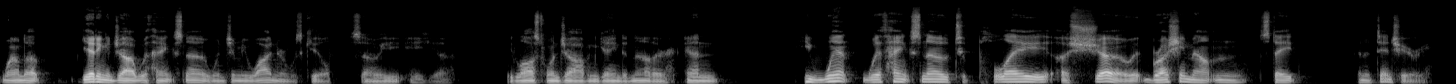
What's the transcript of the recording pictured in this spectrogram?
wound up getting a job with Hank Snow when Jimmy Widener was killed. So he he uh, he lost one job and gained another, and he went with Hank Snow to play a show at Brushy Mountain State Penitentiary.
